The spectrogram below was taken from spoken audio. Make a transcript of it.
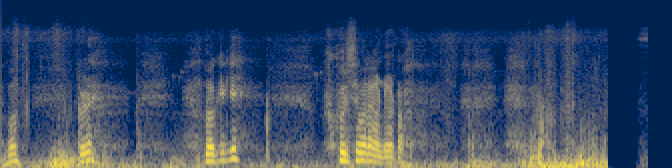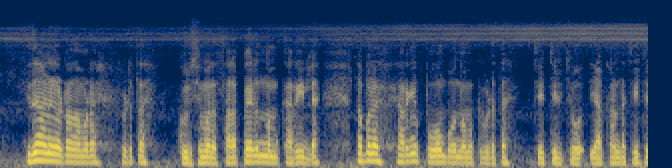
അപ്പം ഇവിടെ നോക്കിക്ക്. കുരിശുമല കണ്ടു കേട്ടോ. ഇതാണ് കേട്ടോ നമ്മുടെ ഇവിടുത്തെ കുരിശുമല. സ്ഥലപ്പേരൊന്നും നമുക്കറിയില്ല. അപ്പോൾ ഇറങ്ങി പോകുമ്പോൾ നമുക്ക് ഇവിടുത്തെ ചേച്ചി ചോ കണ്ട ചേച്ചി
